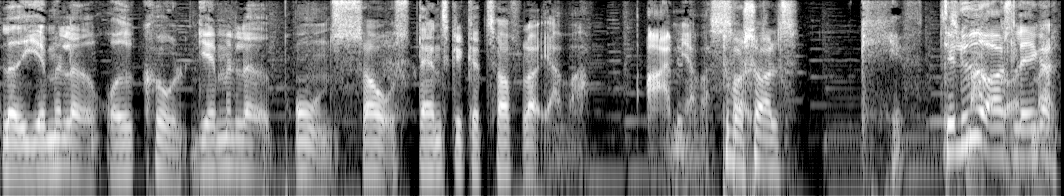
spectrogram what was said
lavet hjemmelavet rødkål, hjemmelavet brun sovs, danske kartofler. Jeg var, ej, men jeg var Du var solgt. solgt. Kæft, Det lyder smagte også godt, lækkert. mand.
